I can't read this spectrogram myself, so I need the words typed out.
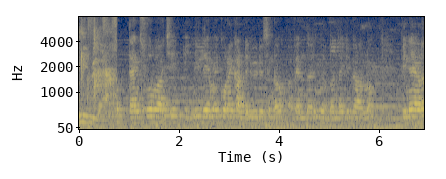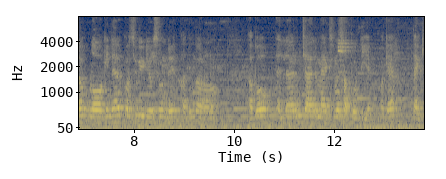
in India. Thanks for watching ഇനി ഇതേമായി കുറേ കണ്ടന്റ് വീഡിയോസ് ഉണ്ടാവും. അപ്പോൾ എന്തായാലും നിർബന്ധമായിട്ടും കാണണം. പിന്നെ ഞങ്ങളുടെ വ്ളോഗിന്റെ കുറച്ച് വീഡിയോസും ഉണ്ട്. അതും കാണണം. അപ്പോൾ എല്ലാവരും ചാനൽ മാക്സിമം സപ്പോർട്ട് ചെയ്യാം. Okay thank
